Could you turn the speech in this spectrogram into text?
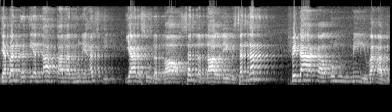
जबल रज़ी अल्लाह ने अर्ज़ की, या रसूल अल्लाह सल्लल्लाहु अलैहि वसल्लम, फिदा का उम्मी व अबी।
